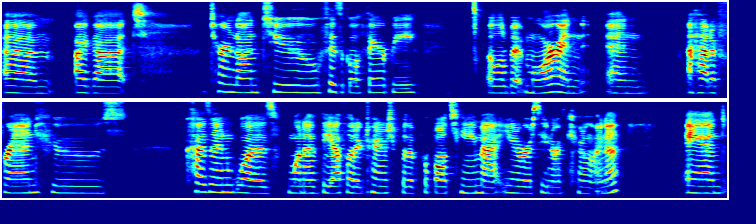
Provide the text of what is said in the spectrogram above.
um, I got turned on to physical therapy a little bit more, and and I had a friend whose cousin was one of the athletic trainers for the football team at University of North Carolina. And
